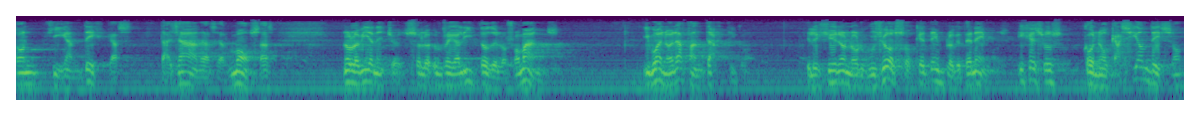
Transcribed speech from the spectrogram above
son gigantescas, talladas, hermosas. No lo habían hecho, solo un regalito de los romanos. Y bueno, era fantástico. Dijeron orgullosos, qué templo que tenemos. Y Jesús, con ocasión de eso,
